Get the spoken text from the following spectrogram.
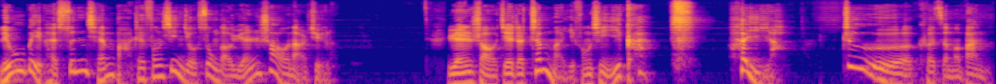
刘备派孙乾把这封信就送到袁绍那儿去了。袁绍接着这么一封信一看，哎呀，这可怎么办呢？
